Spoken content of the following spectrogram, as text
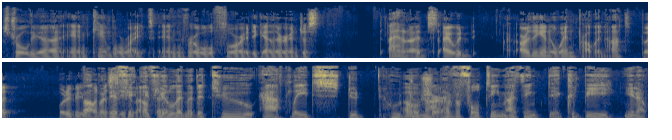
Strolia and Campbell Wright and Raul Flore together and just, I don't know, I, just, I would, are they going to win? Probably not, but would it be Well, fun but if see you, them out if there? you limit it to athletes do, who Oh, do not sure. have a full team, I think it could be. You know,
